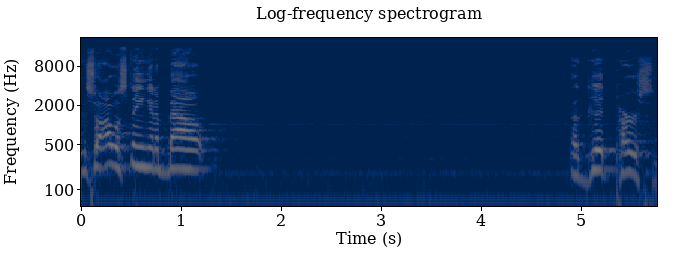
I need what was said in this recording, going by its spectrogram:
And so I was thinking about a good person.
